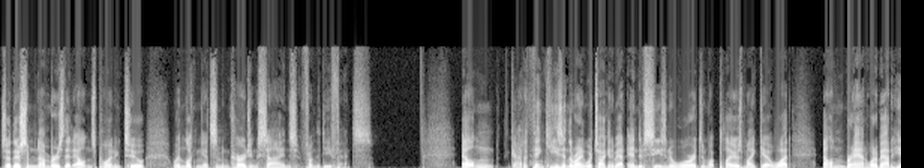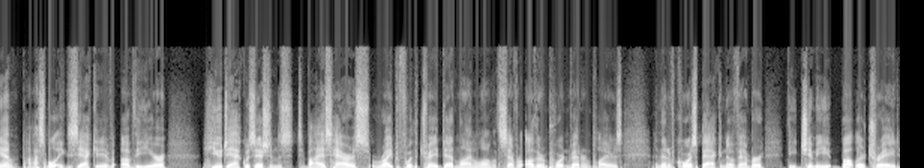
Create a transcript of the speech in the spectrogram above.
So there's some numbers that Elton's pointing to when looking at some encouraging signs from the defense. Elton, got to think he's in the running. We're talking about end of season awards and what players might get what. Elton Brand, what about him? Possible executive of the year. Huge acquisitions, Tobias Harris right before the trade deadline, along with several other important veteran players. And then, of course, back in November, the Jimmy Butler trade.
